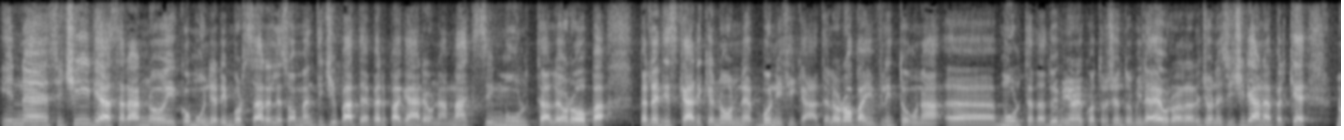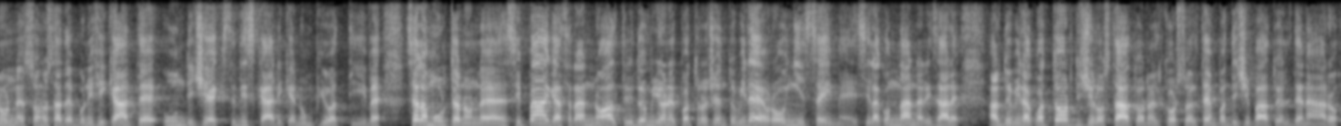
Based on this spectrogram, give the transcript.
In eh, Sicilia saranno i comuni a rimborsare le somme anticipate per pagare una maxi multa all'Europa per le discariche non bonificate. L'Europa ha inflitto una eh, multa da 2 milioni e 400 mila euro alla regione siciliana perché non sono state bonificate 11 ex discariche non più attive. Se la multa non eh, si paga saranno altri 2 milioni e 400 mila euro ogni sei mesi. La condanna risale al 2014, lo Stato nel corso del tempo ha anticipato il denaro.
